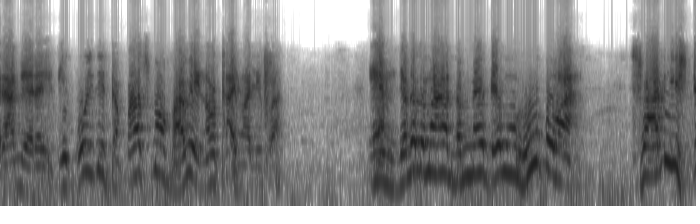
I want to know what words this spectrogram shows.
રાગે રહી. કોઈ દી તપાસ નો ભાવે ન થાય માલિકા એમ જગતમાં ગમે તેવું રૂપવાન, સ્વાદિષ્ટ,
